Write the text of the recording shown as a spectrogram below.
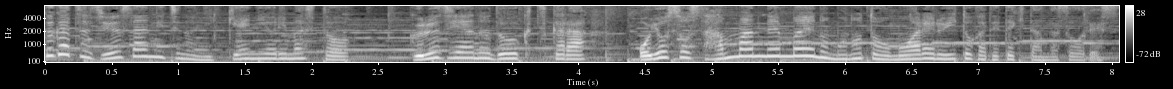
9月13日の日経によりますとグルジアの洞窟からおよそ3万年前のものと思われる糸が出てきたんだそうです。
